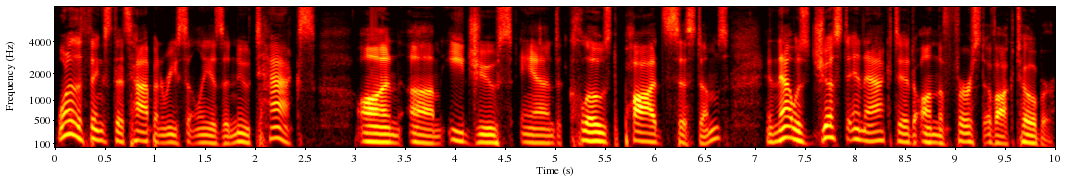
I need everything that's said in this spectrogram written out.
one of the things that's happened recently is a new tax on um, e juice and closed pod systems. And that was just enacted on the 1st of October.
